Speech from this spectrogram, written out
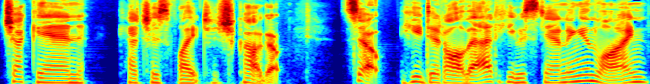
check in, catch his flight to Chicago. So he did all that. He was standing in line,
